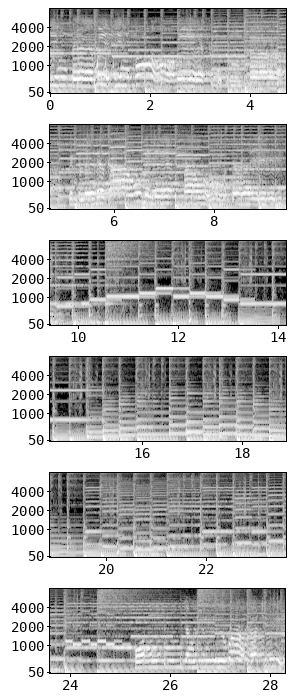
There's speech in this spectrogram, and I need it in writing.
จริงแต่ไม่ทิ้งพ่อแม่อกข้าเป็นแผลสาวไม่แน่เศร้าใจคนยังลือว่าข้าชื่อ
